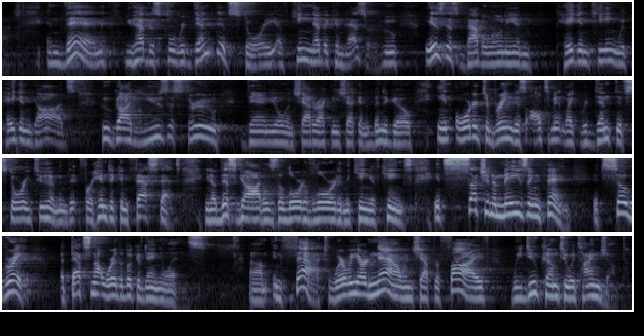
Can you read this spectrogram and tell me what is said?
And then you have this cool redemptive story of King Nebuchadnezzar, who is this Babylonian pagan king with pagan gods who God uses through Daniel and Shadrach, Meshach, and Abednego in order to bring this ultimate, like, redemptive story to him and th- for him to confess that, you know, this God is the Lord of Lords and the King of Kings. It's such an amazing thing. It's so great. But that's not where the book of Daniel ends. Um, in fact, where we are now in chapter 5, we do come to a time jump.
